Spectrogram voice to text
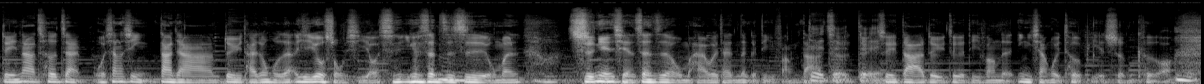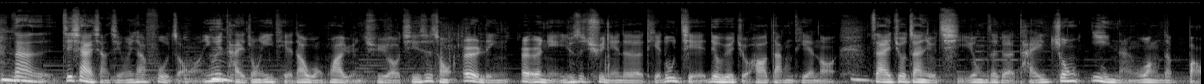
对，那车站，我相信大家对于台中火车站，而且又熟悉哦，其实因为甚至是我们十年前，甚至我们还会在那个地方搭车，对对对。所以大家对于这个地方的印象会特别深刻哦。那接下来想请问一下副总哦，因为嗯。台中一铁道文化园区哦，其实是从二零二二年，也就是去年的铁路节六月九号当天哦，嗯。在旧站有启用这个台中意难忘的保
